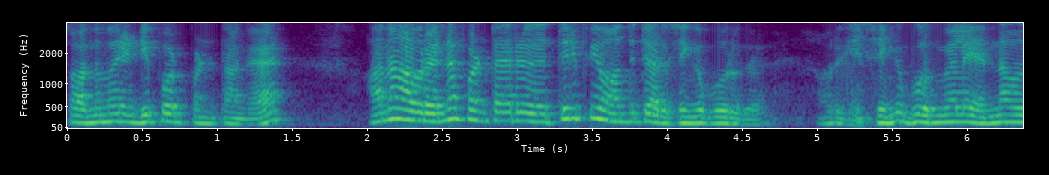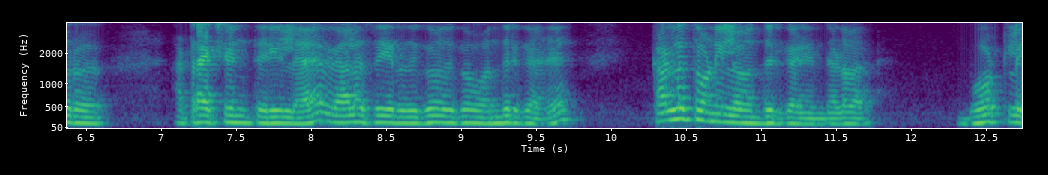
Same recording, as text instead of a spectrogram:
ஸோ அந்த மாதிரி டிபோர்ட் பண்ணிட்டாங்க. ஆனால் அவர் என்ன பண்ணிட்டாரு? திருப்பியும் வந்துட்டார் சிங்கப்பூருக்கு. அவருக்கு சிங்கப்பூர் மேலே என்ன ஒரு அட்ராக்ஷன் தெரியல. வேலை செய்கிறதுக்கோ அதுக்கோ வந்திருக்காரு. கள்ளத்தோணியில் வந்திருக்காரு இந்த தடவை. போட்டில்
